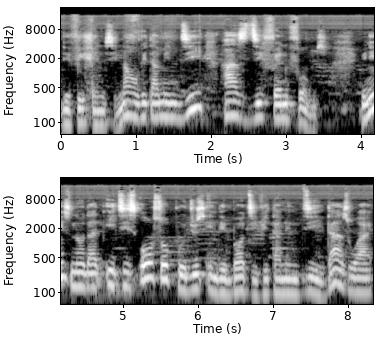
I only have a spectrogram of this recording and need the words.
deficiency. Now, vitamin D has different forms. We need to know that it is also produced in the body, vitamin D. That's why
